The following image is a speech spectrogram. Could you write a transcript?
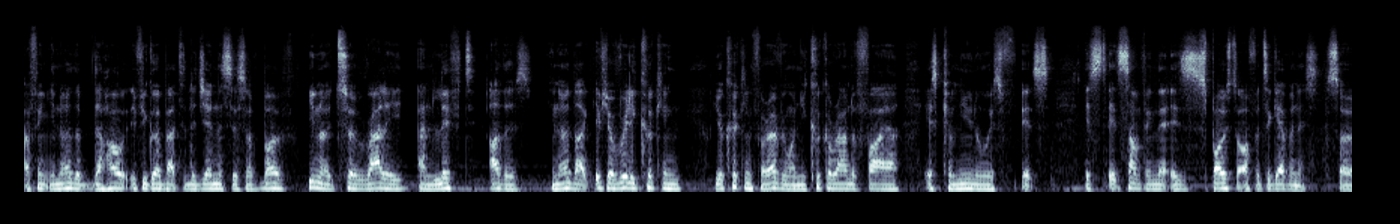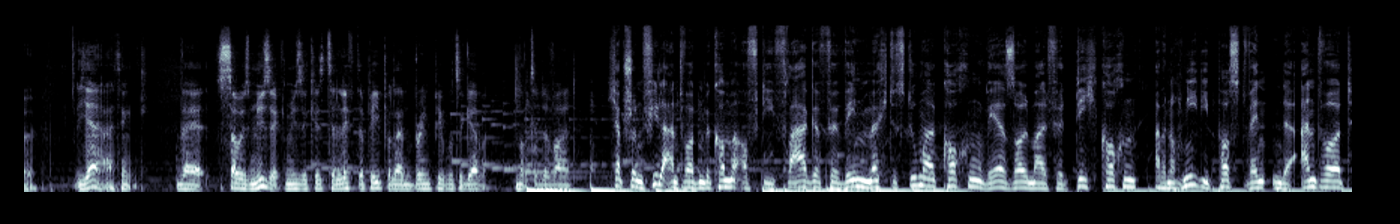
I think you know the the whole. If you go back to the genesis of both, you know, to rally and lift others. You know, like if you're really cooking, you're cooking for everyone. You cook around a fire. It's communal. It's it's it's it's something that is supposed to offer togetherness. So, yeah, I think that so is music. Music is to lift the people and bring people together, not to divide. Ich habe schon viele Antworten bekommen auf die Frage, für wen möchtest du mal kochen, wer soll mal für dich kochen, aber noch nie die postwendende Antwort,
